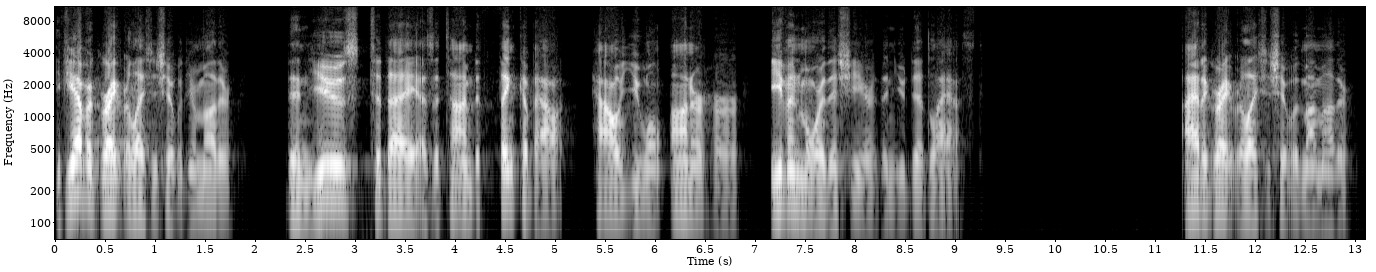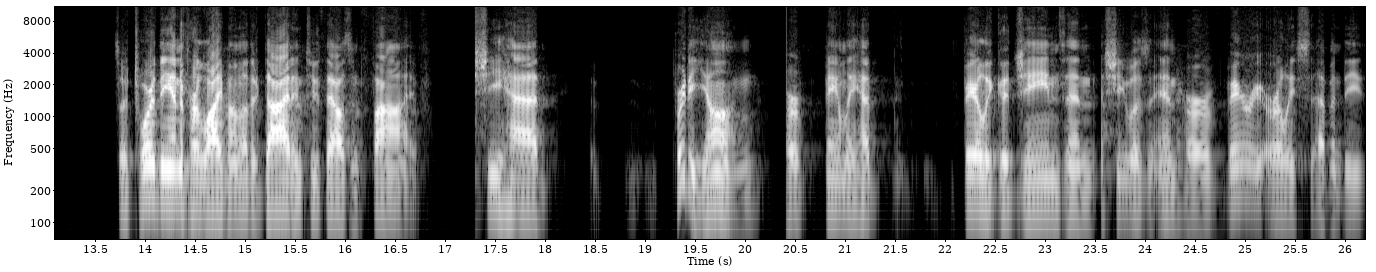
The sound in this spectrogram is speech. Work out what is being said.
If you have a great relationship with your mother, then use today as a time to think about how you will honor her even more this year than you did last. I had a great relationship with my mother. So, toward the end of her life, my mother died in 2005. She had, pretty young, her family had fairly good genes, and she was in her very early 70s,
